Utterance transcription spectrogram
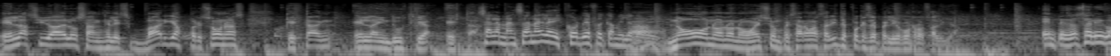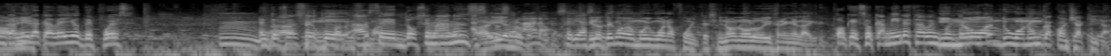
En la ciudad de Los Ángeles, varias personas que están en la industria están. O sea, la manzana de la discordia fue Camila Ah, Cabello. no, no, no, no, eso empezaron a salir después que se peleó con Rosalía. Empezó a salir con Ahí Camila está. Cabello después. Entonces hace, que hace dos semanas. Hace Ahí dos lo semanas, tengo. sería Y lo tengo de muy buena fuente, si no, no lo dijera en el aire. Ok, so Camila estaba en Y Puerto no Rico. anduvo nunca con Shakira.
